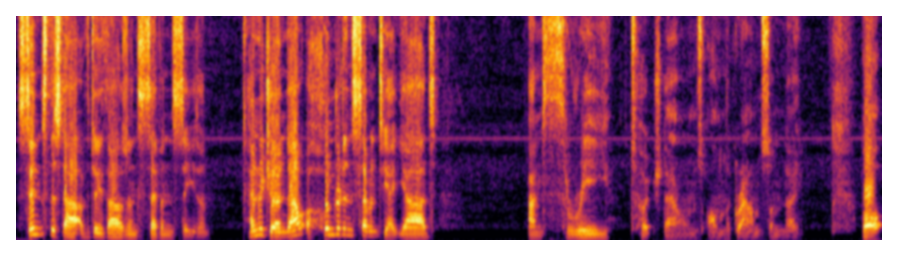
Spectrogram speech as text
Since the start of the 2007 season, Henry churned out 178 yards and three touchdowns on the ground Sunday. But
